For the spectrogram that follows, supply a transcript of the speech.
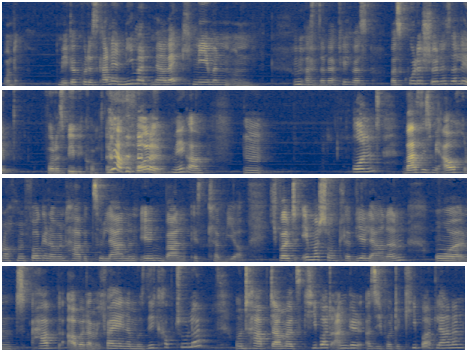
Und mega cool. Das kann ja niemand mehr wegnehmen und -mm. hast da wirklich was, was Cooles, Schönes erlebt, bevor das Baby kommt. Ja, voll. mega. Mm. Und was ich mir auch noch mal vorgenommen habe zu lernen irgendwann ist Klavier. Ich wollte immer schon Klavier lernen und habe aber dann, ich war ja in der Musikhauptschule und habe damals Keyboard ange, also ich wollte Keyboard lernen,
